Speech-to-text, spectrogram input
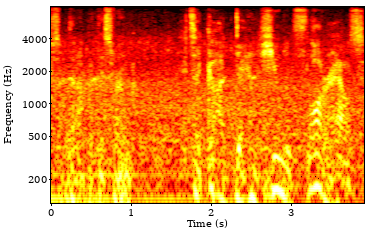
something up with this room. It's a goddamn human slaughterhouse.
